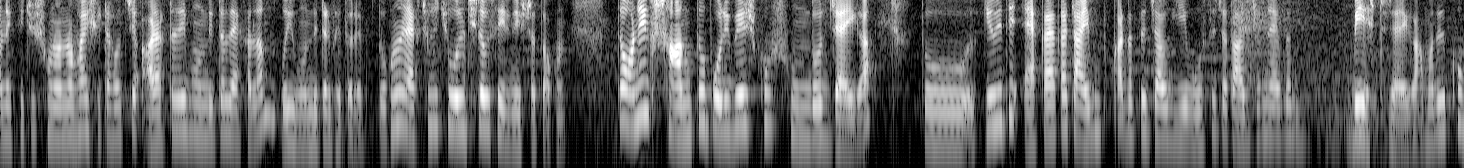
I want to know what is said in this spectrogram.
অনেক কিছু শোনানো হয়, সেটা হচ্ছে আর একটা যে মন্দিরটা দেখালাম, ওই মন্দিরটার ভেতরে। তো ওখানে অ্যাকচুয়ালি চলছিল সেই জিনিসটা তখন। তো অনেক শান্ত পরিবেশ, খুব সুন্দর জায়গা। তো কেউ যদি একা একা টাইম কাটাতে চাও, গিয়ে বসতে চাও, তার জন্য একদম বেস্ট জায়গা। আমাদের খুব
